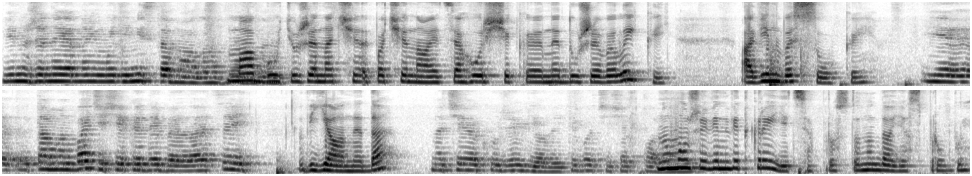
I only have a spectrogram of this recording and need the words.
тут. він уже, мабуть, йому і міста мало. Мабуть, уже починається. Горщик е, не дуже великий, а він високий. І е, там, он, бачиш, яке дебеле, а цей, В'яне, да? наче як уже в'ялий. Ти бачиш, як падає. Ну, може, він відкриється просто. Ну дай я спробую.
